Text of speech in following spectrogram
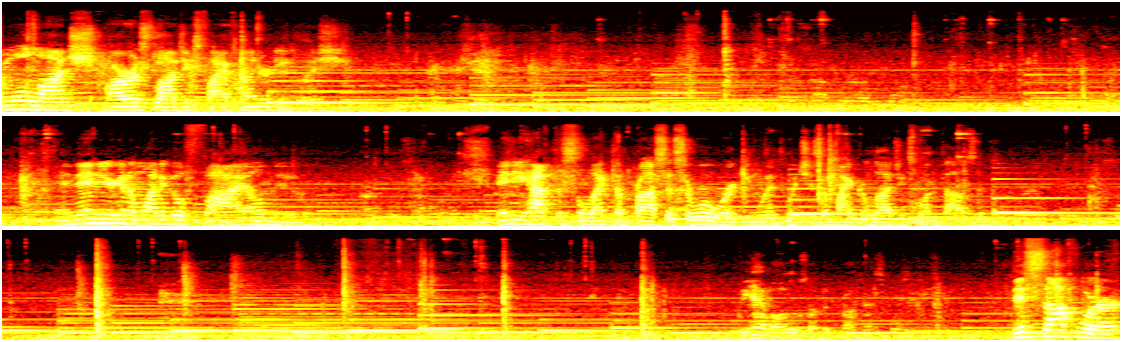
and we'll launch RS Logix 500 English. And then you're gonna wanna go File, New. Then you have to select the processor we're working with, which is a Micrologix 1000. We have all those other processors. This software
